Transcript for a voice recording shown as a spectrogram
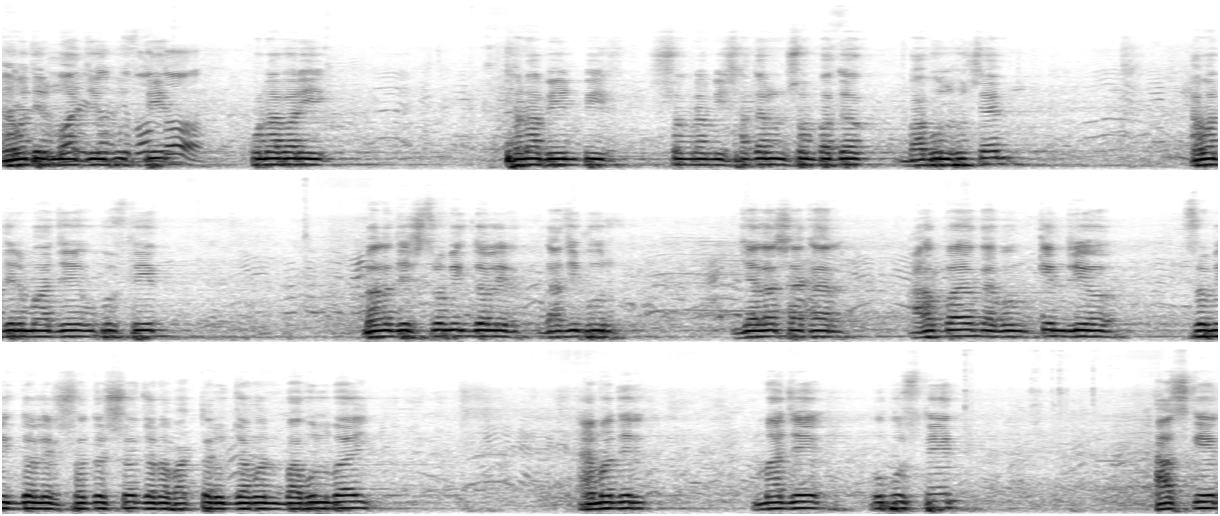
আমাদের মাঝে উপস্থিত কোনাবাড়ি থানা বিএনপির সংগ্রামী সাধারণ সম্পাদক বাবুল হোসেন আমাদের মাঝে উপস্থিত বাংলাদেশ শ্রমিক দলের গাজীপুর জেলা শাখার আহ্বায়ক এবং কেন্দ্রীয় শ্রমিক দলের সদস্য জনাব আক্তারুজ্জামান বাবুল ভাই। আমাদের মাঝে উপস্থিত আজকের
